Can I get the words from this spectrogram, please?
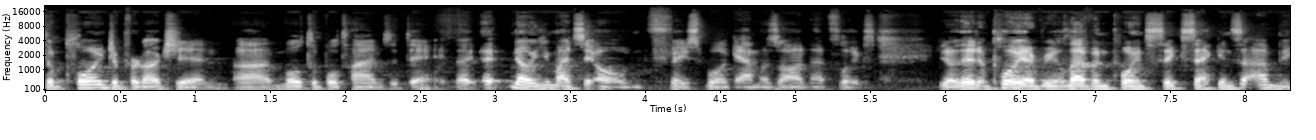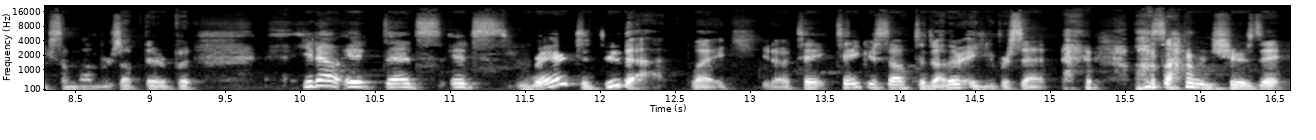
deploying to production uh, multiple times a day. Like, uh, no, you might say, oh, Facebook, Amazon, Netflix, you know, they deploy every 11.6 seconds. I'll make some numbers up there, but you know, it that's it's rare to do that. Like, you know, take take yourself to the other 80% of software engineers. It,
